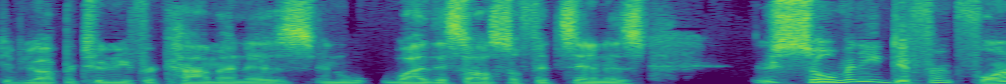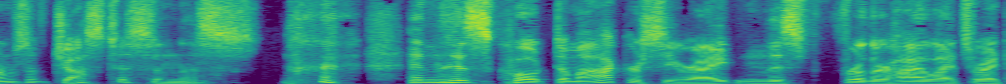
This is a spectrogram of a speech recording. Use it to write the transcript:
to give you opportunity for comment is and why this also fits in is there's so many different forms of justice in this in this quote democracy right? And this further highlights right?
